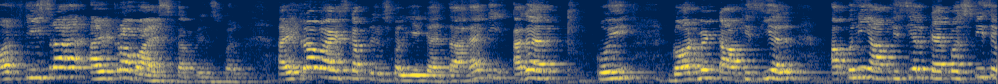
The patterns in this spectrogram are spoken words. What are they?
और तीसरा है अल्ट्रा वायर्स का प्रिंसिपल अल्ट्रा वायर्स का प्रिंसिपल ये कहता है कि अगर कोई गवर्नमेंट ऑफिशियल अपनी ऑफिशियल कैपेसिटी से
